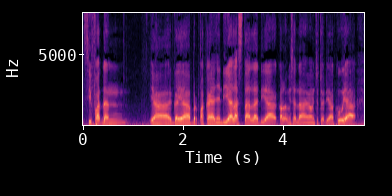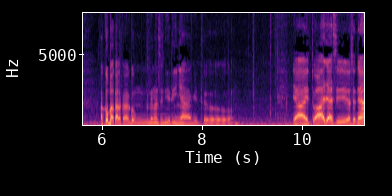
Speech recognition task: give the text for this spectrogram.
sifat dan ya gaya berpakaiannya dia lah style dia. Kalau misalnya memang cocok di aku ya aku bakal kagum dengan sendirinya gitu ya itu aja sih maksudnya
